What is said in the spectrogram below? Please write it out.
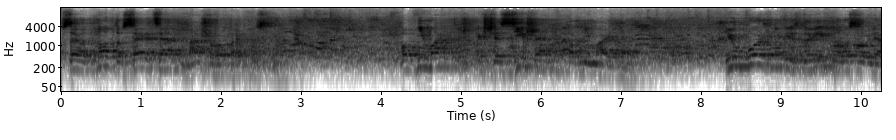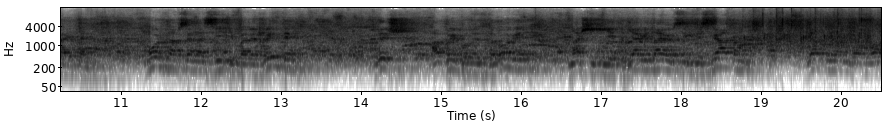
все одно до серця нашого припусти. Обнімайте, як частіше обнімайте. І у кожну із доріг благословляйте. Можна все на світі пережити, лиш аби були здорові наші діти. Я вітаю всіх зі святом. Дякую вам за увагу.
